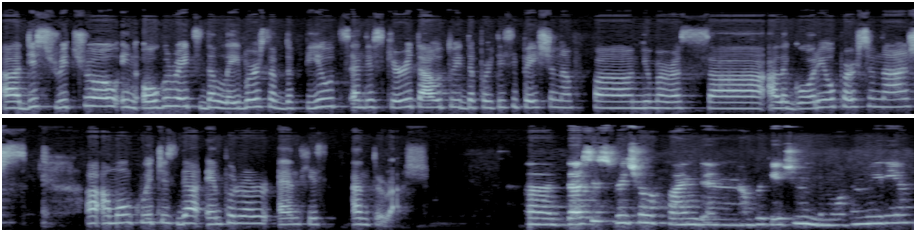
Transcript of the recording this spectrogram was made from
Uh, this ritual inaugurates the labors of the fields and is carried out with the participation of uh, numerous uh, allegorical personages, uh, among which is the emperor and his entourage. Uh, does this ritual find an application in the modern media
